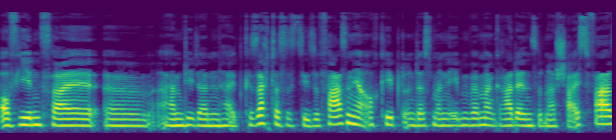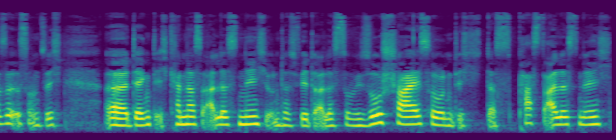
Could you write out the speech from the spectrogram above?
Auf jeden Fall äh, haben die dann halt gesagt, dass es diese Phasen ja auch gibt und dass man eben, wenn man gerade in so einer Scheißphase ist und sich äh, denkt, ich kann das alles nicht und das wird alles sowieso scheiße und ich, das passt alles nicht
